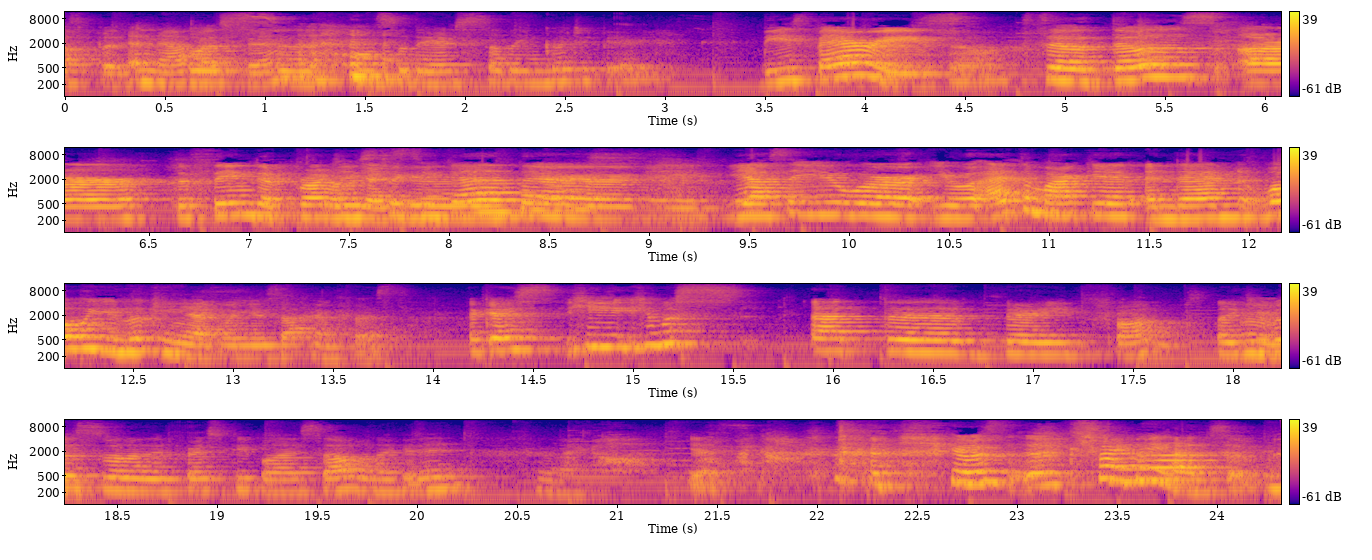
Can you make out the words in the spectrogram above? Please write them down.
husband, And now was husband. uh, also there selling goji berries. These berries. So So those are the thing that brought you us guys together. together. Yeah. So you were you were at the market, and then what were you looking at when you saw him first? I guess he he was at the very front. Like he Mm. was one of the first people I saw when I got in. You were like, oh, Yes. my god, he was extremely handsome.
